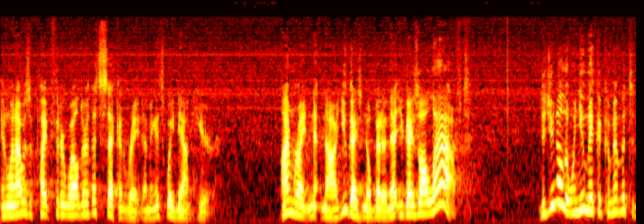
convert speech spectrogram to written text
and when I was a pipe fitter welder, that's second rate. I mean, it's way down here. I'm right now. Nah, you guys know better than that. You guys all laughed. Did you know that when you make a commitment to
